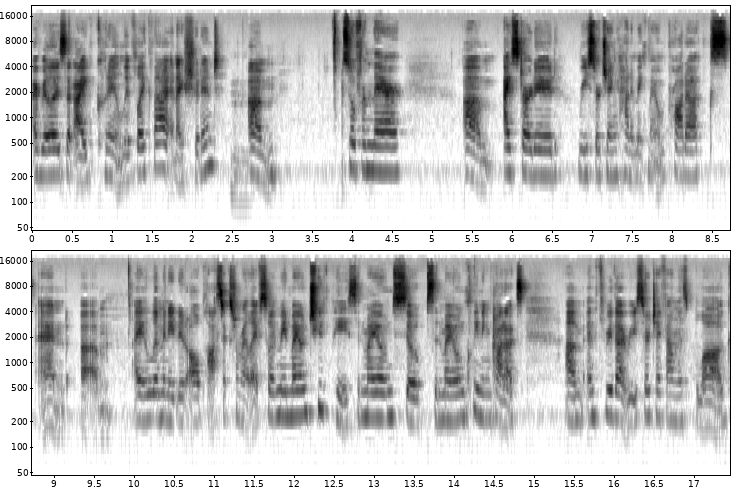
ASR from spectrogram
I realized that I couldn't live like that and I shouldn't. Mm-hmm. Um, so from there, um, I started researching how to make my own products and um, I eliminated all plastics from my life. So I made my own toothpaste and my own soaps and my own cleaning products. Um, and through that research, I found this blog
